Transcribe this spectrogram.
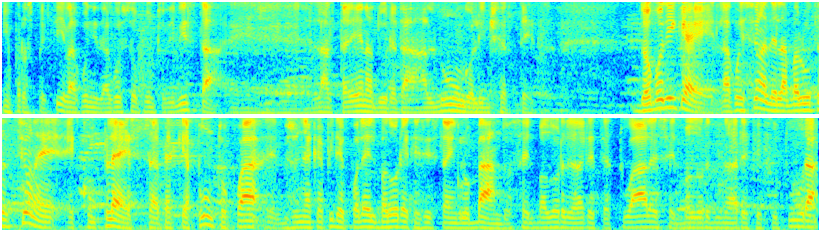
in prospettiva, quindi da questo punto di vista eh, l'altalena durerà a lungo l'incertezza. Dopodiché la questione della valutazione è complessa perché appunto qua eh, bisogna capire qual è il valore che si sta inglobando, se è il valore della rete attuale, se è il valore di una rete futura,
